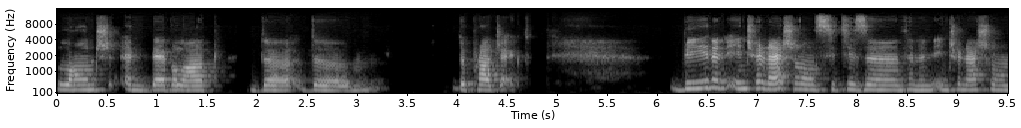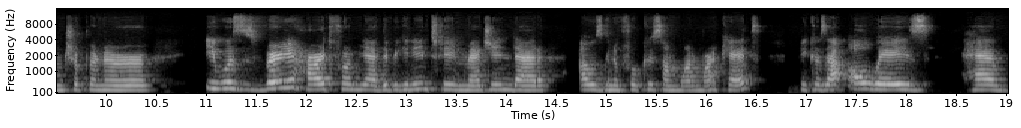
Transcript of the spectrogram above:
launch, and develop the the the project. Being an international citizen and an international entrepreneur it was very hard for me at the beginning to imagine that I was going to focus on one market because I always have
